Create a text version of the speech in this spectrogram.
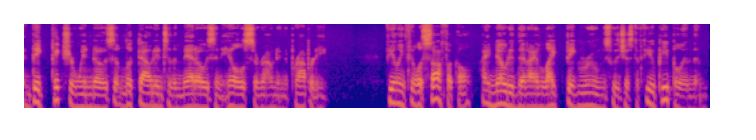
and big picture windows that looked out into the meadows and hills surrounding the property. Feeling philosophical, I noted that I liked big rooms with just a few people in them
